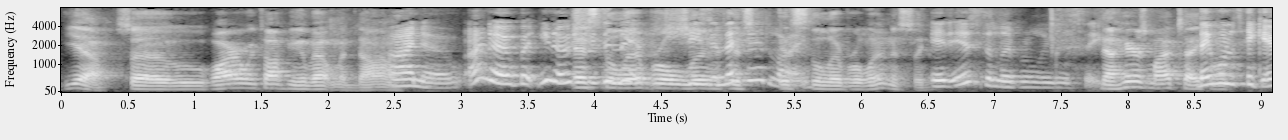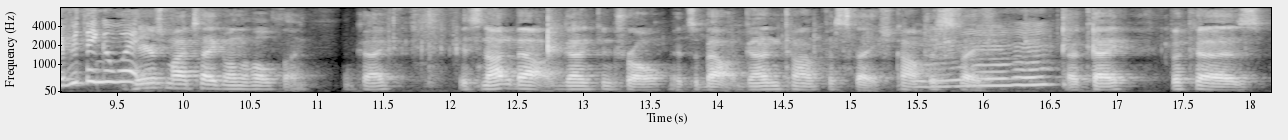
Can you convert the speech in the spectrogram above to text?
yeah. So why are we talking about Madonna? I know, I know, but you know, it's she's the in the, liberal. she's in the it's, headline. it's the liberal lunacy. it is the liberal lunacy. now here's my take. they on- want to take everything away. Here's my take on the whole thing. Okay, it's not about gun control. It's about gun confiscation. Confiscation. Mm-hmm. Okay, because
